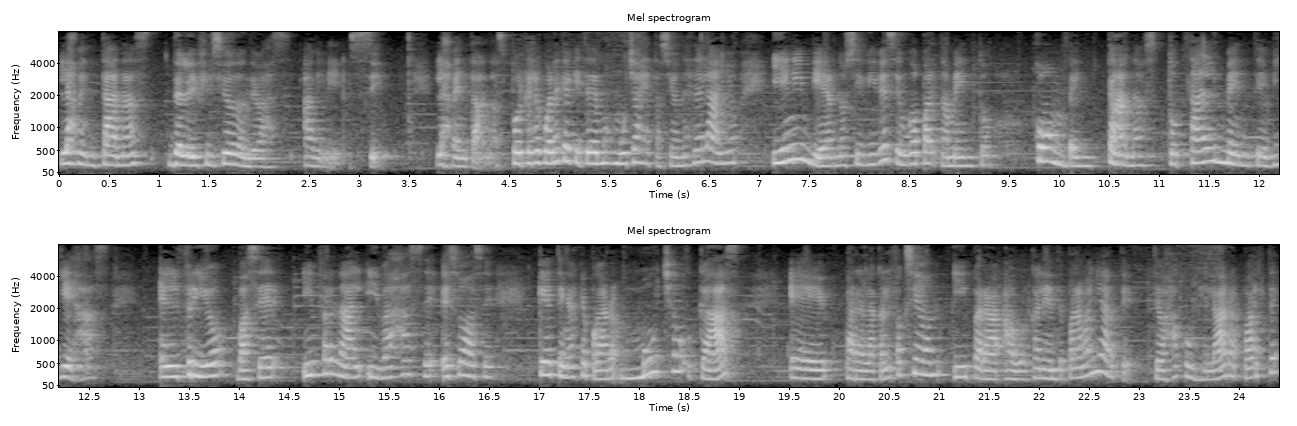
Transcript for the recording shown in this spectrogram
las ventanas del edificio donde vas a vivir. Sí, las ventanas. Porque recuerden que aquí tenemos muchas estaciones del año y en invierno, si vives en un apartamento con ventanas totalmente viejas, el frío va a ser infernal y vas a eso hace que tengas que pagar mucho gas eh, para la calefacción y para agua caliente para bañarte. Te vas a congelar aparte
